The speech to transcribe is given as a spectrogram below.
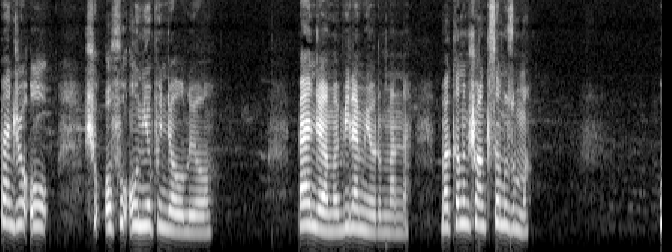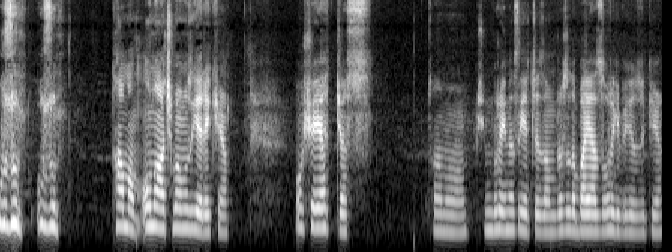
Bence o şu off'u 10 yapınca oluyor. Bence ama bilemiyorum ben de. Bakalım şu an kısa mı uzun mu? Uzun, uzun. Tamam, onu açmamız gerekiyor. O şeyi açacağız. Tamam. Şimdi burayı nasıl geçeceğiz ama burası da bayağı zor gibi gözüküyor.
